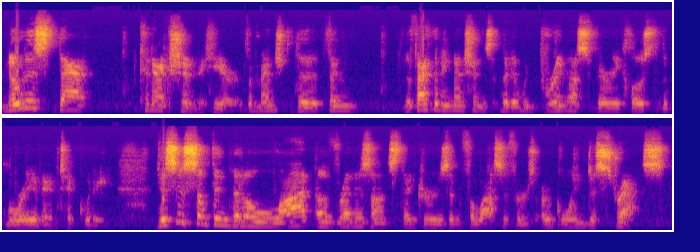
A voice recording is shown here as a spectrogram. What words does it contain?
Notice that connection here. The, men- the thing the fact that he mentions that it would bring us very close to the glory of antiquity. This is something that a lot of Renaissance thinkers and philosophers are going to stress.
